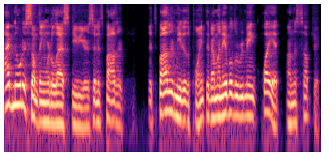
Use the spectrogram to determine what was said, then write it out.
I've noticed something over the last few years, and it's bothered me. It's bothered me to the point that I'm unable to remain quiet on the subject.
